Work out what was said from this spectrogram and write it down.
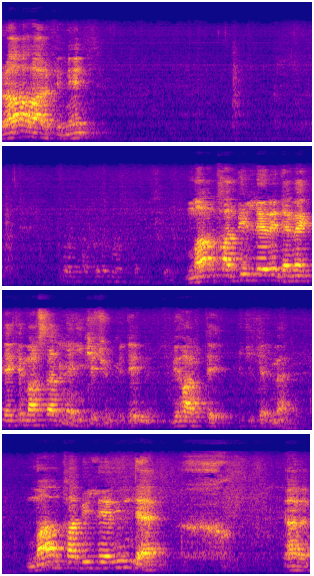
Ra harfinin makabilleri demekteki maksat ne? İki çünkü değil mi? Bir harf değil, iki kelime. Makabillerin de yani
